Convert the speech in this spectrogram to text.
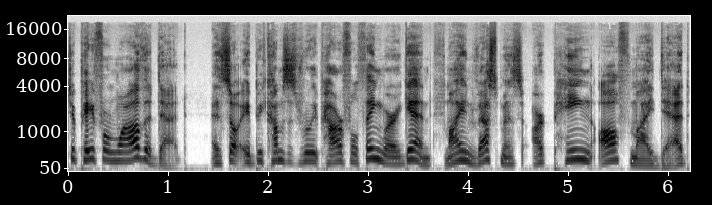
to pay for more other debt. And so it becomes this really powerful thing where, again, my investments are paying off my debt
